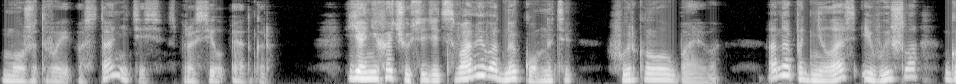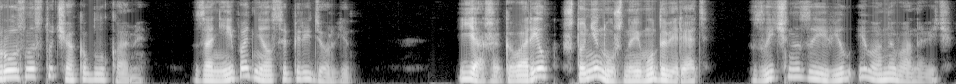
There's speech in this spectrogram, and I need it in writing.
«Может, вы останетесь?» — спросил Эдгар. «Я не хочу сидеть с вами в одной комнате», — фыркнула Убаева. Она поднялась и вышла, грозно стуча каблуками. За ней поднялся Передергин. «Я же говорил, что не нужно ему доверять», — зычно заявил Иван Иванович.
